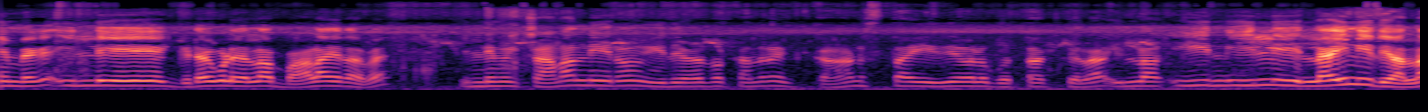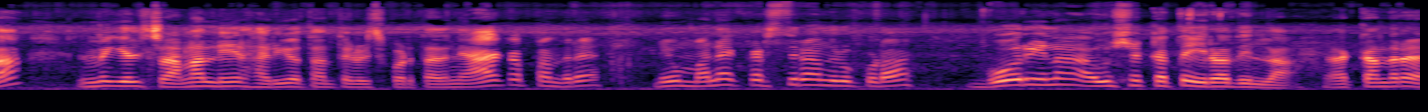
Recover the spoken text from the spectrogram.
ನಿಮಗೆ ಇಲ್ಲಿ ಗಿಡಗಳೆಲ್ಲ ಭಾಳ ಇದ್ದಾವೆ ಇಲ್ಲಿ ನಿಮಗೆ ಚಾನಲ್ ನೀರು ಇದು ಹೇಳ್ಬೇಕಂದ್ರೆ ಕಾಣಿಸ್ತಾ ಇದೆಯಲ್ಲ ಗೊತ್ತಾಗ್ತಿಲ್ಲ. ಇಲ್ಲ, ಈ, ಇಲ್ಲಿ ಲೈನ್ ಇದೆಯಲ್ಲ, ನಿಮಗೆ ಇಲ್ಲಿ ಚಾನಲ್ ನೀರು ಹರಿಯುತ್ತೆ ಅಂತ ತಿಳಿಸ್ಕೊಡ್ತಾ ಇದ್ದೀನಿ. ಯಾಕಪ್ಪ ಅಂದರೆ ನೀವು ಮನೆ ಕಟ್ಸ್ತೀರ ಅಂದರೂ ಕೂಡ ಬೋರಿನ ಅವಶ್ಯಕತೆ ಇರೋದಿಲ್ಲ. ಯಾಕಂದರೆ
